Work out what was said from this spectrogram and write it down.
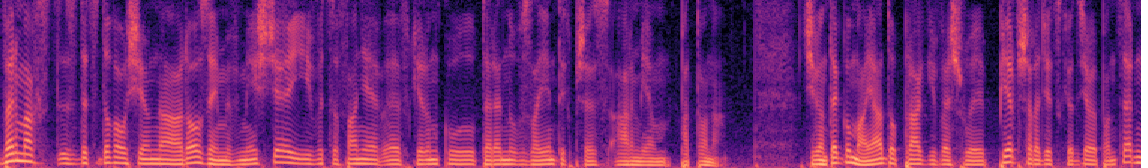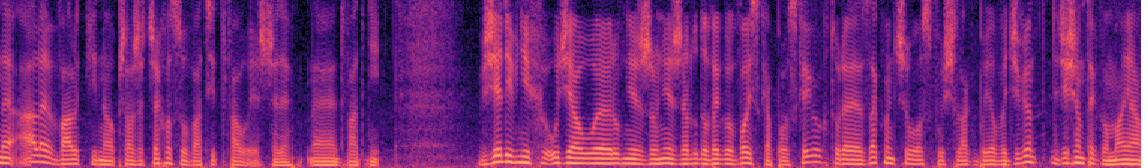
Wehrmacht zdecydował się na rozejm w mieście i wycofanie e, w kierunku terenów zajętych przez armię Patona. 9 maja do Pragi weszły pierwsze radzieckie oddziały pancerne, ale walki na obszarze Czechosłowacji trwały jeszcze e, dwa dni. Wzięli w nich udział e, również żołnierze Ludowego Wojska Polskiego, które zakończyło swój szlak bojowy 9, 10 maja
